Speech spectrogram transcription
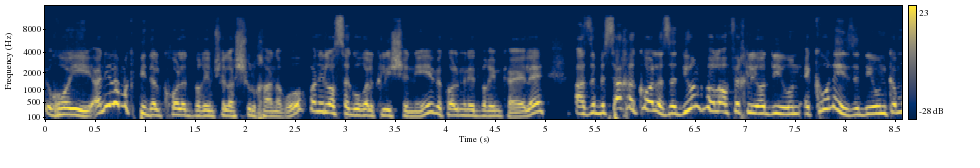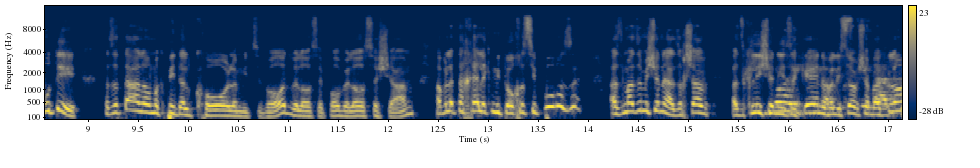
רועי, אני לא מקפיד על כל הדברים של השולחן ערוך, ואני לא סגור על כלי שני וכל מיני דברים כאלה, אז זה בסך הכל, אז הדיון כבר לא הופך להיות דיון עקרוני, זה דיון כמותי. אז אתה לא מקפיד על כל המצוות, ולא עושה פה ולא עושה שם, אבל אתה חלק מתוך הסיפור הזה. אז מה זה משנה? אז עכשיו, אז כלי שני זה כן, אבל לנסוע שבת לא?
